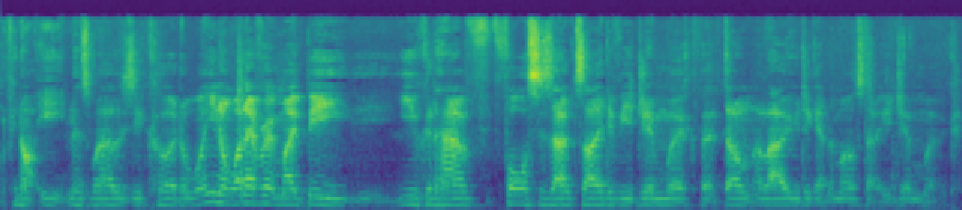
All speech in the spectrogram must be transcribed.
if you're not eating as well as you could or you know whatever it might be you can have forces outside of your gym work that don't allow you to get the most out of your gym work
